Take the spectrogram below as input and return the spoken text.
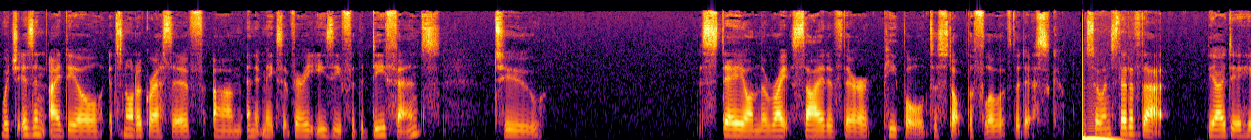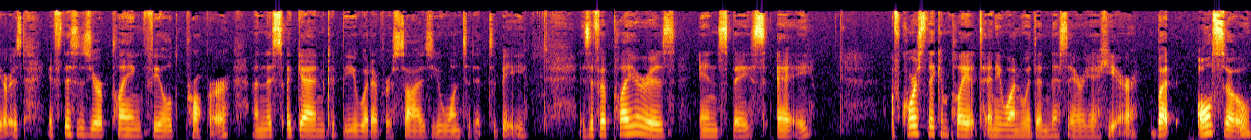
which isn't ideal. It's not aggressive, um, and it makes it very easy for the defense to stay on the right side of their people to stop the flow of the disc. So instead of that, the idea here is if this is your playing field proper, and this again could be whatever size you wanted it to be, is if a player is in space A, of course they can play it to anyone within this area here, but also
